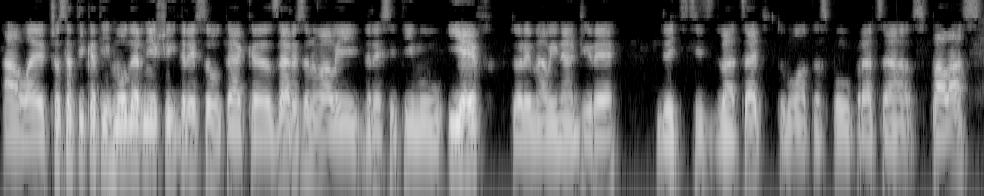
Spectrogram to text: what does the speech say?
Ale čo sa týka tých modernejších dresov, tak zarezonovali dresy týmu IF, ktoré mali na Gire 2020, to bola tá spolupráca s Palace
